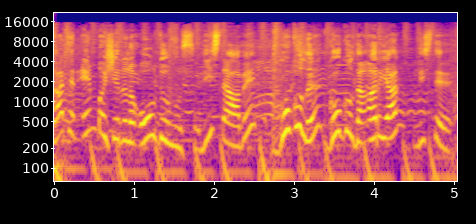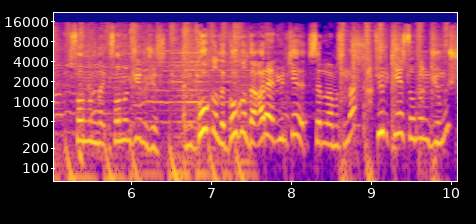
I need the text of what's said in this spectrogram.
Zaten en başarılı olduğumuz liste abi Google'ı Google'da arayan liste sonunda sonuncuymuşuz. Hani Google'ı Google'da arayan ülke sıralamasında Türkiye sonuncuymuş.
